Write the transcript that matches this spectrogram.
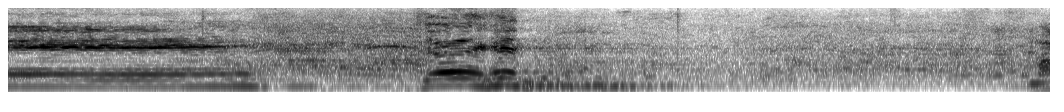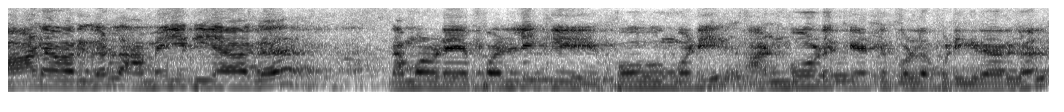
ஜெயஹிந்த் மாணவர்கள் அமைதியாக நம்மளுடைய பள்ளிக்கு போகும்படி அன்போடு கேட்டுக்கொள்ளப்படுகிறார்கள்.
